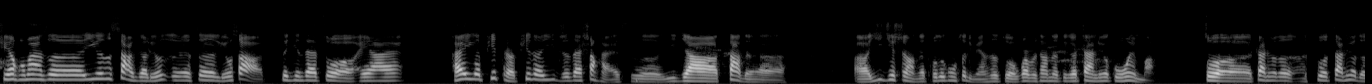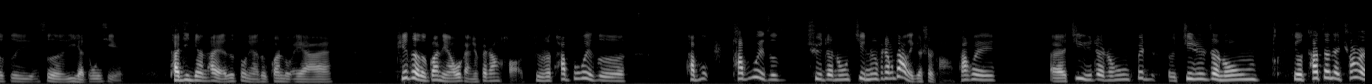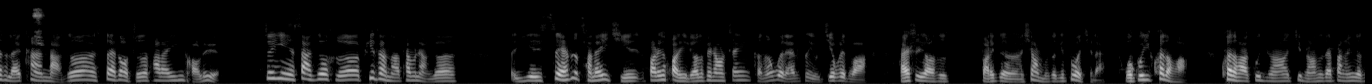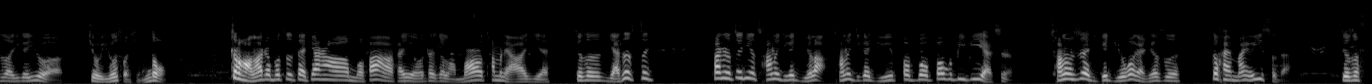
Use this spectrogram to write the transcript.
去年伙伴是一个是萨哥刘呃是刘萨，最近在做 AI，还有一个 Peter，Peter 一直在上海是一家大的啊一级市场的投资公司里面是做 Web 三的这个战略顾问嘛，做战略的做战略的是是一些东西。他今年他也是重点是关注 AI。Peter 的观点我感觉非常好，就是他不会是他不他不会是去这种竞争非常大的一个市场，他会呃基于这种非基于这种就他站在圈外来看哪个赛道值得他来应考虑。最近萨哥和 Peter 呢，他们两个也是也是串在一起，把这个话题聊得非常深。可能未来是有机会的吧，还是要是把这个项目都给做起来。我估计快的话，快的话估计上基本上是在半个月至到一个月就有所行动。正好呢，这不是再加上魔法还有这个老猫，他们俩也就是也是这，反正最近藏了几个局了，藏了几个局，包包包括 BB 也是藏了这几个局，我感觉是都还蛮有意思的，就是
